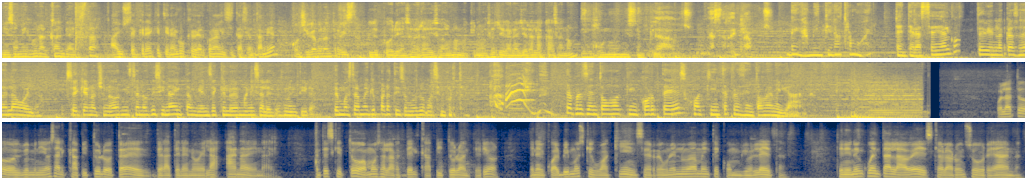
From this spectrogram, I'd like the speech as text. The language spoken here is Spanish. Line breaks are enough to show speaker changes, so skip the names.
Y es amigo del alcalde, ahí está.
Ay, ¿usted cree que tiene algo que ver con la licitación también?
Consígame una entrevista. Le podrías haber avisado a mi mamá que no vas a llegar ayer a la casa, ¿no?
Ninguno de mis empleados me hace reclamos.
Benjamín tiene a otra mujer. ¿Te enteraste de algo?
Te vi en la casa de la abuela. Sé que anoche no dormiste en la oficina y también sé que lo de Manizales es mentira. Demuéstrame que para ti somos lo más importante.
Te presento a Joaquín Cortés. Joaquín, te presento a mi amiga Ana.
Hola a todos, bienvenidos al capítulo 3 de la telenovela Ana de Nadie. Antes que todo vamos a hablar del capítulo anterior, en el cual vimos que Joaquín se reúne nuevamente con Violeta, teniendo en cuenta la vez que hablaron sobre Ana,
